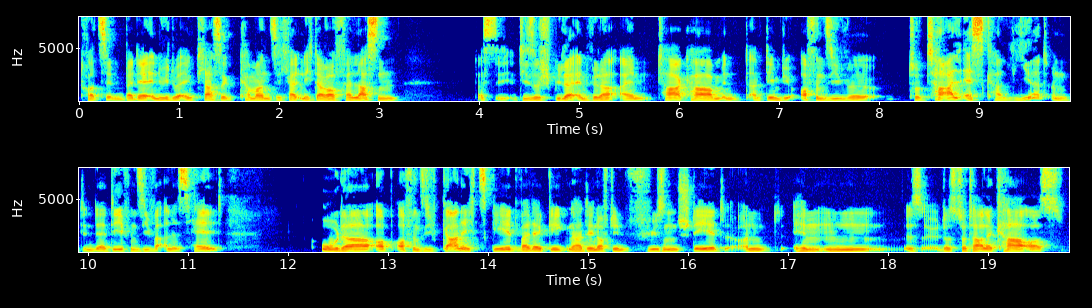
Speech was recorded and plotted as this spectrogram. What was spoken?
trotzdem, bei der individuellen Klasse kann man sich halt nicht darauf verlassen, dass diese Spieler entweder einen Tag haben, in, an dem die Offensive total eskaliert und in der Defensive alles hält, oder ob offensiv gar nichts geht, weil der Gegner den auf den Füßen steht und hinten ist das totale Chaos,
